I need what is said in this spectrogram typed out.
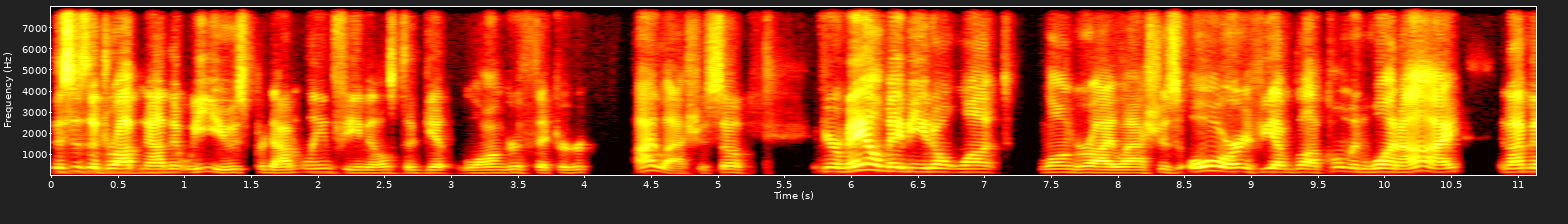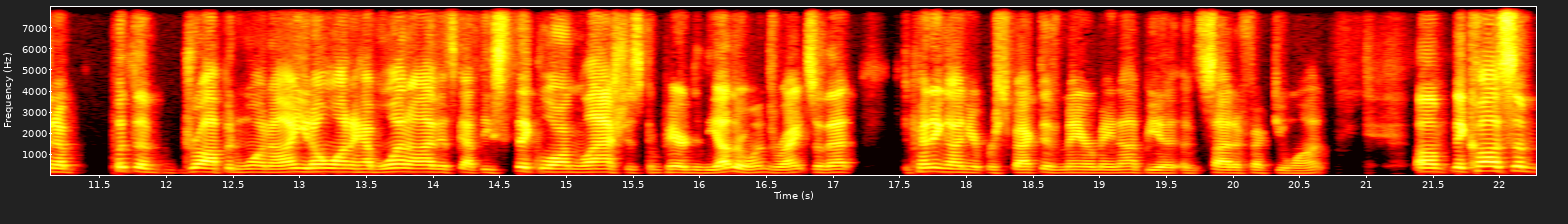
this is a drop now that we use predominantly in females to get longer, thicker eyelashes. So if you're a male, maybe you don't want longer eyelashes, or if you have glaucoma in one eye, and I'm going to put the drop in one eye, you don't want to have one eye that's got these thick, long lashes compared to the other ones, right? So that depending on your perspective, may or may not be a, a side effect you want. Um, they cause some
